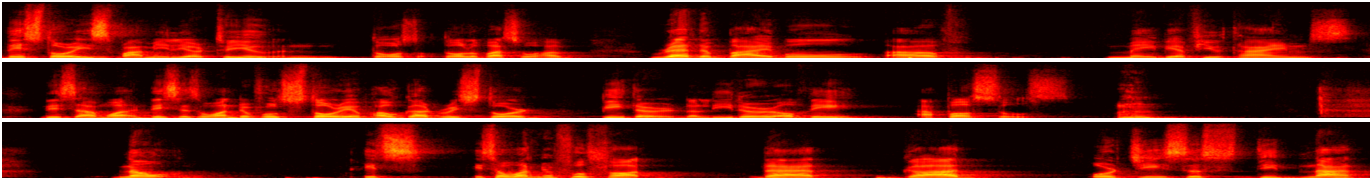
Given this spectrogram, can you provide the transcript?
this story is familiar to you and to, to all of us who have read the Bible uh, maybe a few times. This, uh, this is a wonderful story of how God restored Peter, the leader of the apostles. now, it's, it's a wonderful thought that God or Jesus did not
